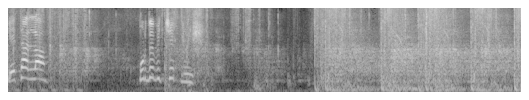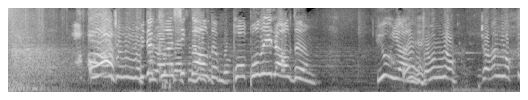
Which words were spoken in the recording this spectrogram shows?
Yeter lan. Burada bitecek bu iş. Aa, Bir de klasik de aldım. tuttum. Pompalıyla aldım. Yuh yani. canım yok. Canım yoktu.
